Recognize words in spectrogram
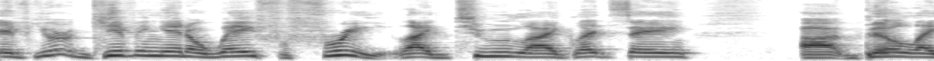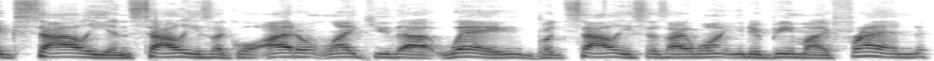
if you're giving it away for free, like to like let's say uh, Bill like Sally, and Sally's like, well, I don't like you that way, but Sally says I want you to be my friend.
